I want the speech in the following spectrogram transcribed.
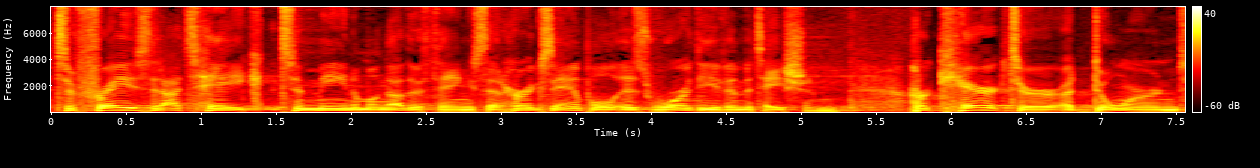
It's a phrase that I take to mean, among other things, that her example is worthy of imitation. Her character adorned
